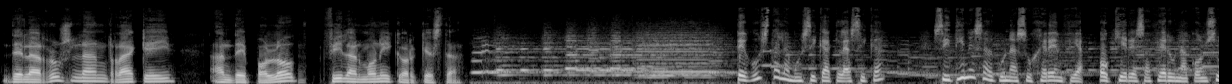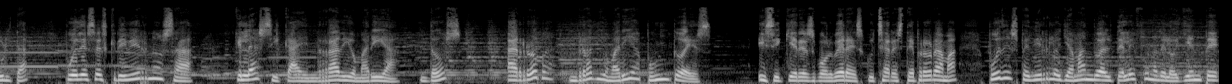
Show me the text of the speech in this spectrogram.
de la Ruslan Rakey and the Polov Philharmonic Orchestra. ¿Te gusta la música clásica? Si tienes alguna sugerencia o quieres hacer una consulta, puedes escribirnos a clásica en Radio María 2 arroba y si quieres volver a escuchar este programa, puedes pedirlo llamando al teléfono del oyente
